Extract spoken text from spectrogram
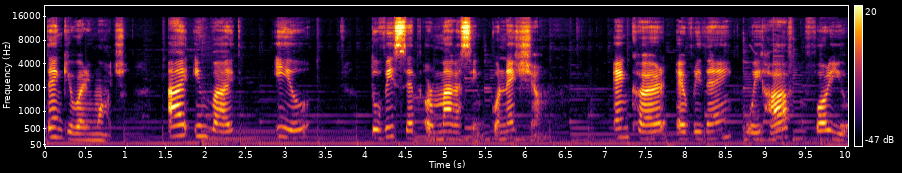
Thank you very much. I invite you to visit our magazine Connection care everything we have for you.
